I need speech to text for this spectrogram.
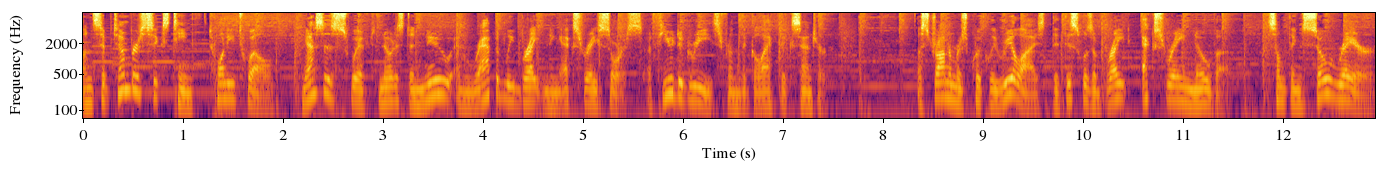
On September 16, 2012, NASA's SWIFT noticed a new and rapidly brightening X-ray source a few degrees from the galactic center. Astronomers quickly realized that this was a bright X-ray nova, something so rare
